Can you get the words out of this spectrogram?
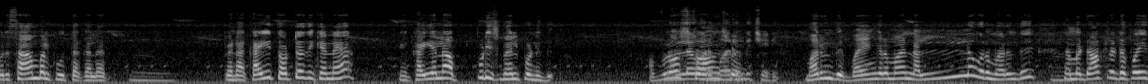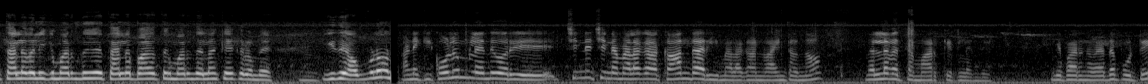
ஒரு சாம்பல் பூத்த கலர் இப்போ நான் கை தொட்டதுக்கு என்ன? என் கையெல்லாம் அப்படி ஸ்மெல் பண்ணுது. அவ்வளோ ஸ்ட்ராங் மருந்து செடி. மருந்து பயங்கரமாக நல்ல ஒரு மருந்து. நம்ம டாக்டர்கிட்ட போய் தலைவலிக்கு மருந்து தலை பாதத்துக்கு மருந்து எல்லாம் கேட்குறோமே இது அவ்வளோ அன்னைக்கு கொழும்புலேருந்து ஒரு சின்ன சின்ன மிளகா காந்தாரி மிளகான்னு வாங்கிட்டு வந்தோம். வெள்ளை வெத்த மார்க்கெட்லேருந்து இங்கே பாருங்கள் விதை போட்டு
